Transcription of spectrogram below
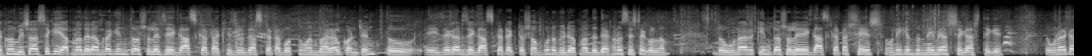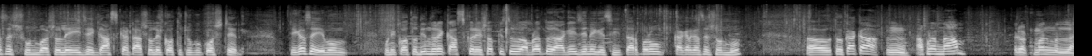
এখন বিষয় আছে কি আপনাদের আমরা কিন্তু আসলে যে গাছ কাটা খেজুর গাছ কাটা বর্তমান ভাইরাল কন্টেন্ট তো এই জায়গার যে গাছ কাটা একটা সম্পূর্ণ ভিডিও আপনাদের দেখানোর চেষ্টা করলাম। তো উনার কিন্তু আসলে গাছ কাটা শেষ উনি কিন্তু নেমে আসছে গাছ থেকে। তো ওনার কাছে শুনব আসলে এই যে গাছ কাটা আসলে কতটুকু কষ্টের ঠিক আছে? এবং উনি কতদিন ধরে কাজ করে সব কিছু আমরা তো আগেই জেনে গেছি তারপরেও কাকার কাছে শুনব। তো কাকা আপনার নাম? রকমান মোল্লা।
